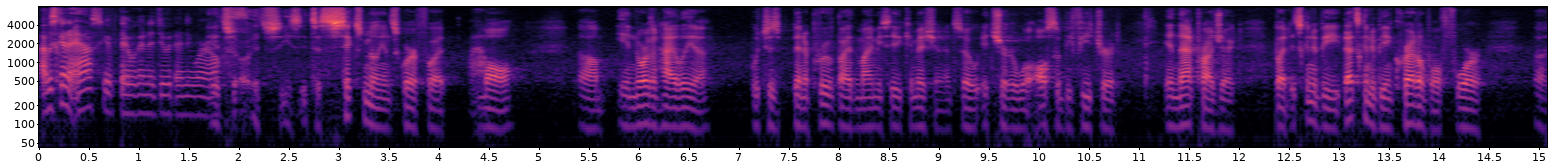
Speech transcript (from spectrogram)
I was going to ask you if they were going to do it anywhere else. It's, it's, it's- a 6 million square foot Wow. mall um, in northern Hialeah, which has been approved by the Miami City Commission. And so It's Sugar will also be featured in that project. But it's going to be, that's going to be incredible for uh,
